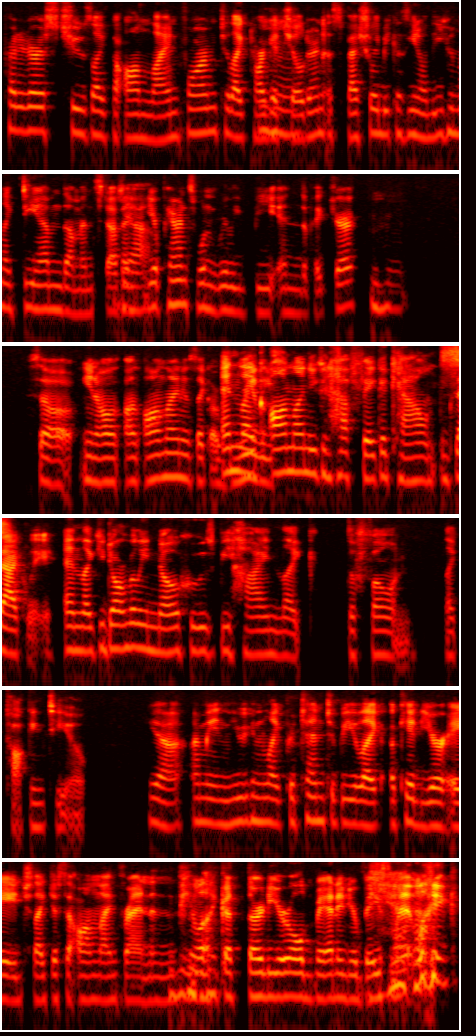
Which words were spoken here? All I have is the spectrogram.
predators choose like the online form to like target Mhm. children, especially because you know you can like DM them and stuff, Yeah. and your parents wouldn't really be in the picture. Mhm. So you know, on- online is like a And really like online, you can have fake accounts. exactly. And like you don't really know who's behind like the phone, like talking to you. Yeah, I mean, you can like pretend to be like a kid your age, like just an online friend, and be Mhm. like a thirty-year-old man in your basement, Yeah. like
